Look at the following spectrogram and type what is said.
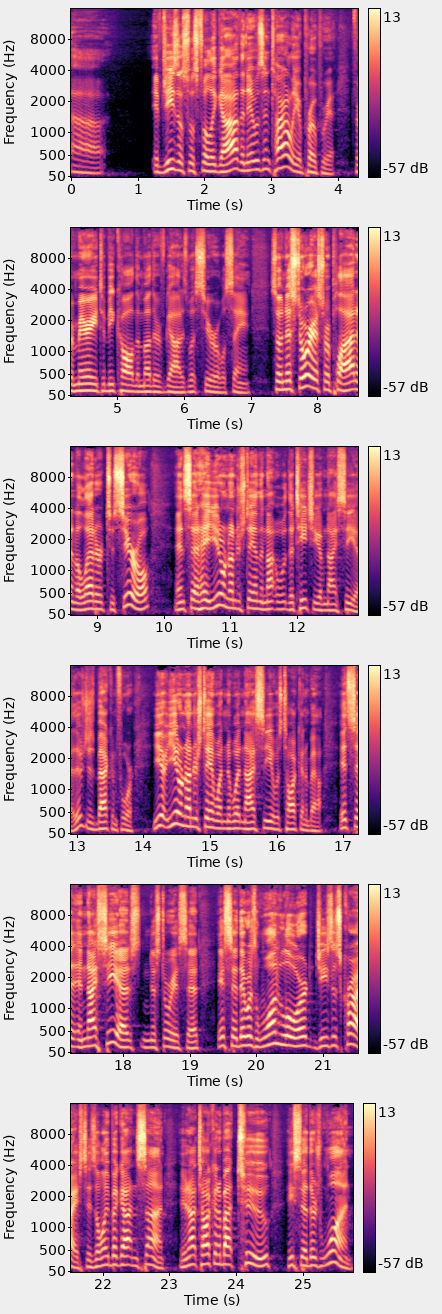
uh, if Jesus was fully God, then it was entirely appropriate for Mary to be called the mother of God, is what Cyril was saying. So Nestorius replied in a letter to Cyril and said, Hey, you don't understand the, the teaching of Nicaea. There's just back and forth. You, you don't understand what, what Nicaea was talking about. It said, in Nicaea, Nestorius said, it said there was one Lord, Jesus Christ, his only begotten Son. You're not talking about two. He said there's one.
